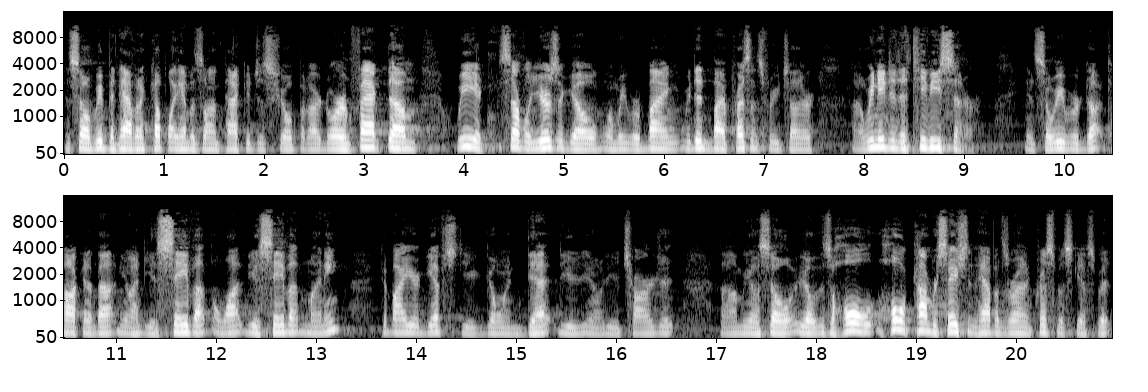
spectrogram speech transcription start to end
And so we've been having a couple of Amazon packages show up at our door. In fact, um, we several years ago when we were buying, we didn't buy presents for each other. Uh, we needed a TV center, and so we were do- talking about, you know, do you save up a lot? Do you save up money to buy your gifts? Do you go in debt? Do you, you know, do you charge it? Um, you know, so you know, there's a whole whole conversation that happens around Christmas gifts. But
